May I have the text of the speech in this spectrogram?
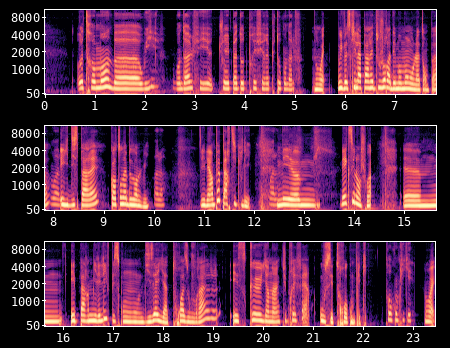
autrement, bah oui, Gandalf, et tu n'avais pas d'autres préférés, plutôt Gandalf. Ouais. Oui, parce qu'il apparaît toujours à des moments où on l'attend pas Voilà. et il disparaît quand on a besoin de lui. Voilà. Il est un peu particulier, voilà. mais, euh, mais excellent choix. Et parmi les livres, puisqu'on disait, il y a trois ouvrages, est-ce qu'il y en a un que tu préfères ou c'est trop compliqué? Trop compliqué. Ouais.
